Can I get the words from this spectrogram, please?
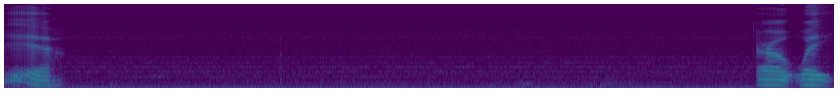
Yeah. Oh wait.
